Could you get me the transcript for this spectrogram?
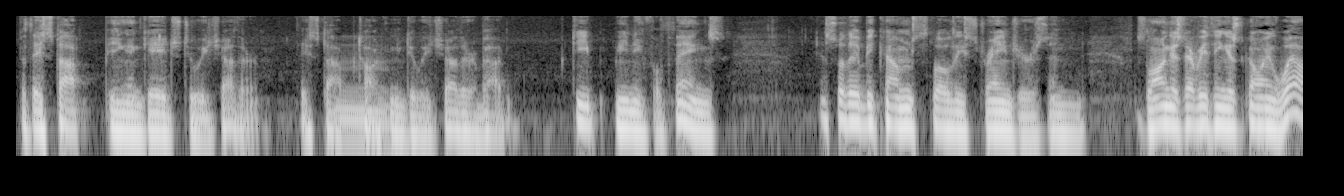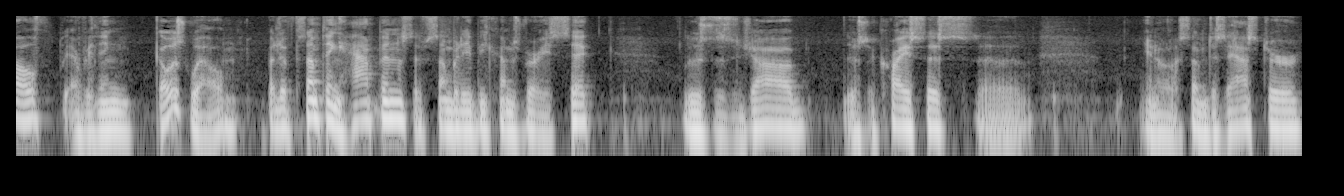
but they stop being engaged to each other. They stop mm. talking to each other about deep, meaningful things, and so they become slowly strangers. And as long as everything is going well, everything goes well. But if something happens, if somebody becomes very sick, loses a job, there's a crisis, uh, you know, some disaster,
